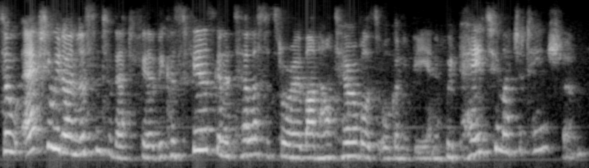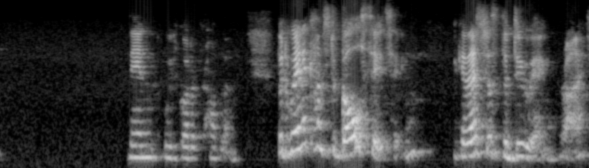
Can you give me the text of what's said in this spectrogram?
So actually we don't listen to that fear because fear is going to tell us a story about how terrible it's all going to be. And if we pay too much attention, then we've got a problem. But when it comes to goal setting, okay, that's just the doing, right?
